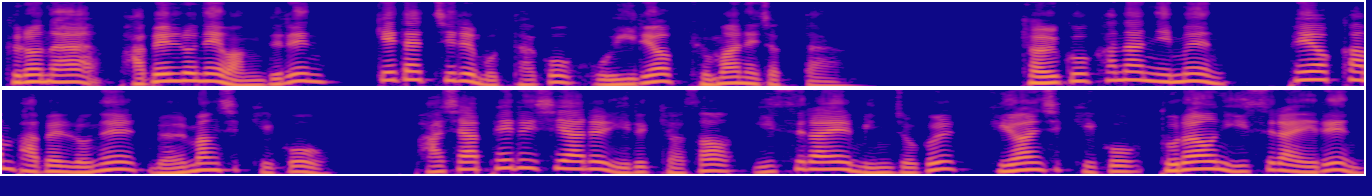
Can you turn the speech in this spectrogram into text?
그러나 바벨론의 왕들은 깨닫지를 못하고 오히려 교만해졌다. 결국 하나님은 폐역한 바벨론을 멸망시키고 바샤 페르시아를 일으켜서 이스라엘 민족을 귀환시키고 돌아온 이스라엘은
